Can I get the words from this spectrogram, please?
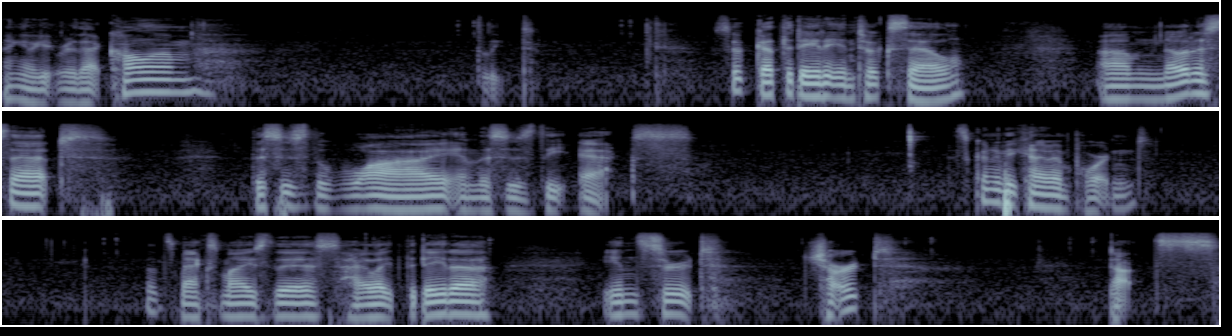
I'm going to get rid of that column. Delete. So got the data into Excel. Um, notice that this is the Y and this is the X. It's going to be kind of important. Let's maximize this, highlight the data, insert chart dots.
